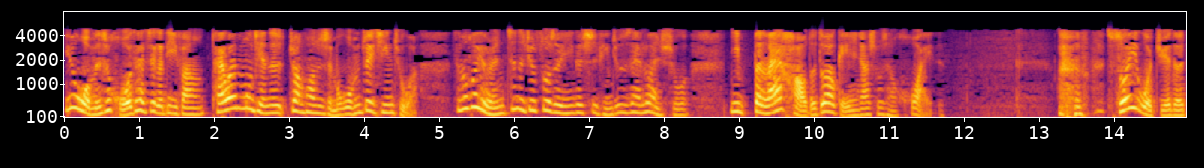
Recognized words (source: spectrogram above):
因为我们是活在这个地方，台湾目前的状况是什么，我们最清楚啊。怎么会有人真的就做着一个视频，就是在乱说？你本来好的都要给人家说成坏的，所以我觉得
